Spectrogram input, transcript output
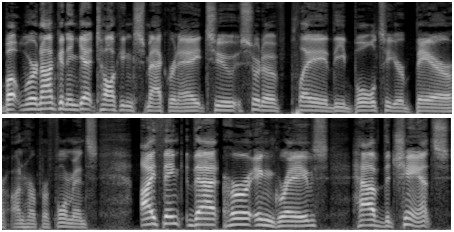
but we're not going to get talking smack Renee to sort of play the bull to your bear on her performance. I think that her and Graves have the chance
